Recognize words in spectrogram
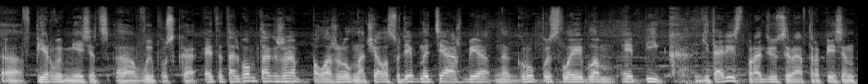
в первый месяц выпуска. Этот альбом также положил начало судебной тяжбе группы с лейблом Epic. Гитарист, продюсер и автор песен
